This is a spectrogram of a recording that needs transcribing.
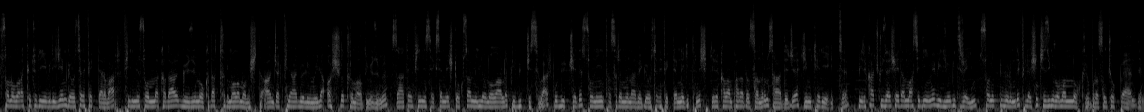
Son olarak kötü diyebileceğim görsel efektler var. Filmin sonuna kadar gözümü o kadar tırmalamamıştı. Ancak final bölümüyle aşırı tırmaladı gözümü. Zaten filmin 85-90 milyon dolarlık bir bütçesi var. Bu bütçede Sony'in tasarımına ve görsel efektlerine gitmiş. Geri kalan para da sanırım sadece Jim Carrey'e gitti. Birkaç güzel şeyden bahsedeyim ve videoyu bitireyim. Sonic bir bölümde Flash'ın çizgi romanını okuyor. Burasını çok beğendim.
